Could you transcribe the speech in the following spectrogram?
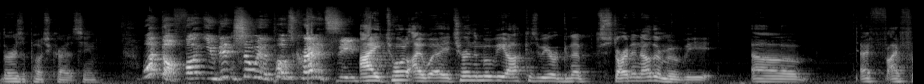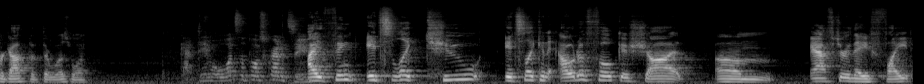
There is a post credit scene. What the fuck? You didn't show me the post credit scene. I told I, I turned the movie off because we were gonna start another movie. Uh, I, I forgot that there was one. God damn it! What's the post credit scene? I think it's like two. It's like an out of focus shot. Um, after they fight,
